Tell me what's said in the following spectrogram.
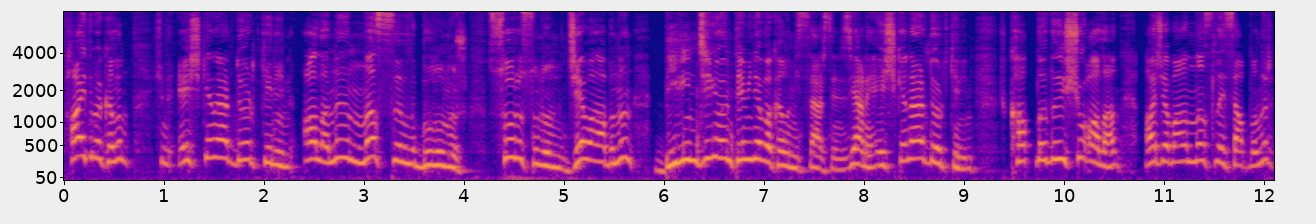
Haydi bakalım. Şimdi eşkenar dörtgenin alanı nasıl bulunur? Sorusunun cevabının birinci yöntemine bakalım isterseniz. Yani eşkenar dörtgenin kapladığı şu alan acaba nasıl hesaplanır?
